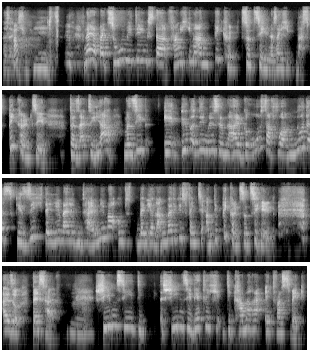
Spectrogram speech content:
Also Was? Ich, naja, bei Zoom-Meetings, da fange ich immer an, Pickel zu zählen. Da sage ich, was Pickel zählen? Da sagt sie, ja, man sieht überdimensional großer Form nur das Gesicht der jeweiligen Teilnehmer und wenn ihr langweilig ist, fängt sie an, die Pickel zu zählen. Also deshalb hm. schieben Sie die, schieben Sie wirklich die Kamera etwas weg.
